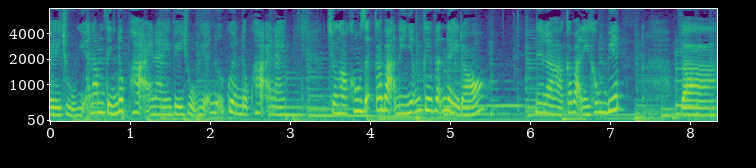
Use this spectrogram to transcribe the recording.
về chủ nghĩa nam tính độc hại này về chủ nghĩa nữ quyền độc hại này. Trường học không dạy các bạn ấy những cái vấn đề đó. Nên là các bạn ấy không biết. Và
